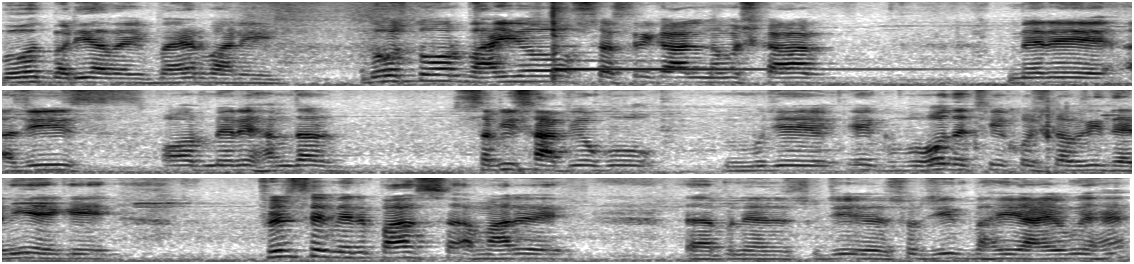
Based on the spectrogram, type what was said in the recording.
बहुत बढ़िया भाई मेहरबानी। दोस्तों और भाइयों सत नमस्कार। मेरे अज़ीज़ और मेरे हमदर्द सभी साथियों को मुझे एक बहुत अच्छी खुशखबरी देनी है कि फिर से मेरे पास हमारे अपने सुरजीत भाई आए हुए हैं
